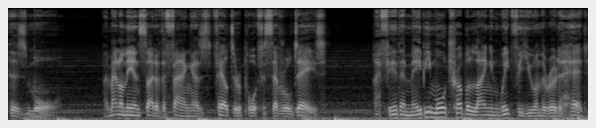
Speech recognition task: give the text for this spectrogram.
there's more. My man on the inside of the Fang has failed to report for several days. I fear there may be more trouble lying in wait for you on the road ahead.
